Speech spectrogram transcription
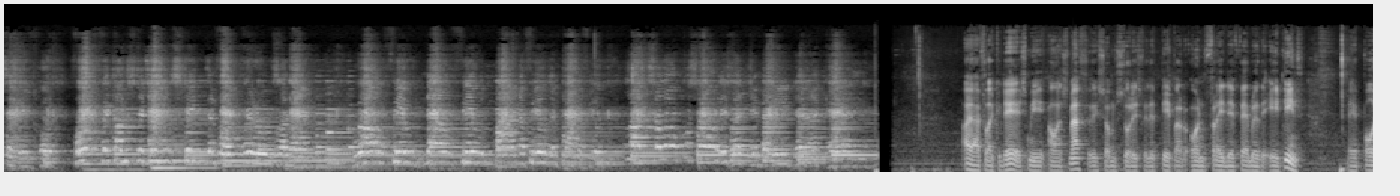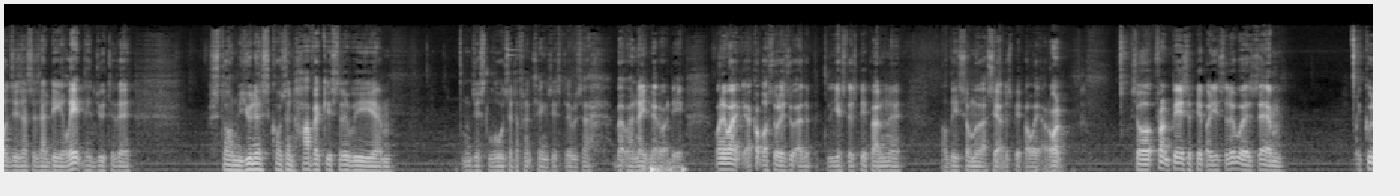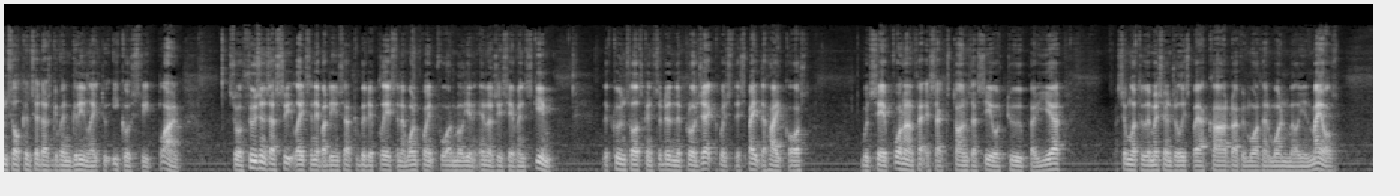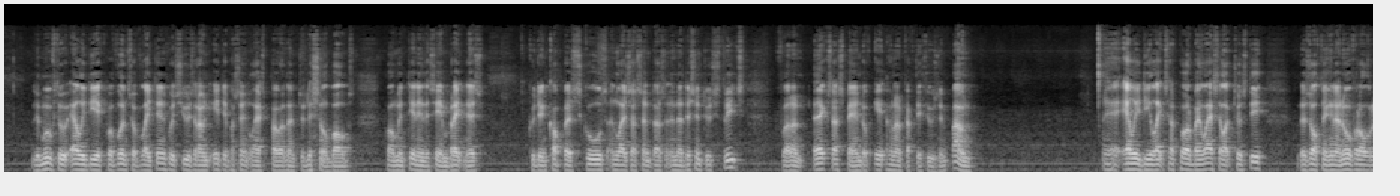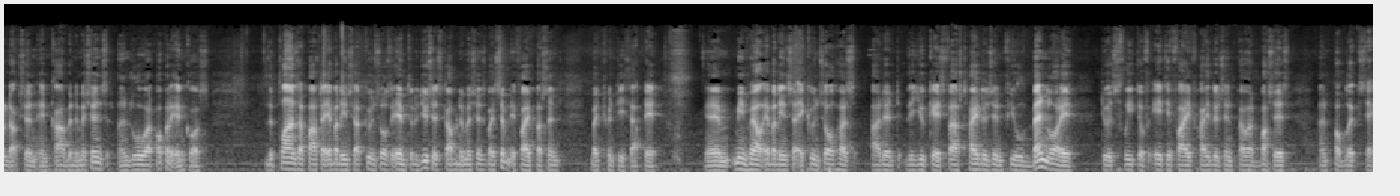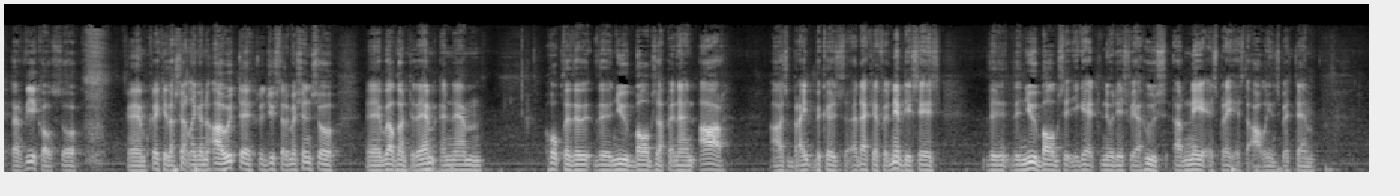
for Jerusalem. Wallfield, Nellfield, and. Lots of local stories a can. Hi, I feel like a day. It's me, Alan Smith, with some stories for the paper on Friday, February the 18th. Uh, apologies, this is a day late due to the Storm Eunice causing havoc yesterday. We um, just loads of different things yesterday. It was a bit of a nightmare of a day. Well, anyway, a couple of stories out of the yesterday's paper, and uh, I'll do some of the Saturday's paper later on. So, front page of the paper yesterday was um, the Council considers giving green light to Eco Street plan. So, thousands of street lights in Aberdeenshire could be replaced in a 1.4 million energy saving scheme. The Council is considering the project, which, despite the high cost, would save 436 tonnes of CO2 per year similar to the emissions released by a car driving more than 1 million miles. The move to LED equivalents of lighting, which use around 80% less power than traditional bulbs while maintaining the same brightness, could encompass schools and leisure centres in addition to streets for an extra spend of £850,000. Uh, LED lights are powered by less electricity, resulting in an overall reduction in carbon emissions and lower operating costs. The plans are part of Aberdeenshire Council's aim to reduce its carbon emissions by 75% by 2030. Um, meanwhile, Aberdeen City Council has added the UK's first hydrogen-fuelled bin lorry to its fleet of 85 hydrogen-powered buses and public sector vehicles. So, um, crikey, they're certainly going out to reduce their emissions, so uh, well done to them. And um, hopefully the, the new bulbs up in are as bright because I reckon if nobody says the, the new bulbs that you get nowadays for your house are not as bright as the Arlene's, but um,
